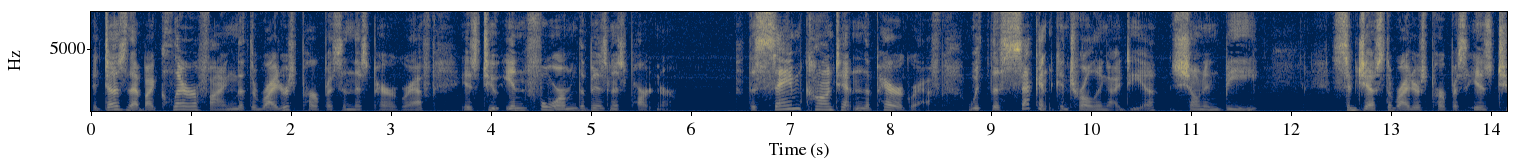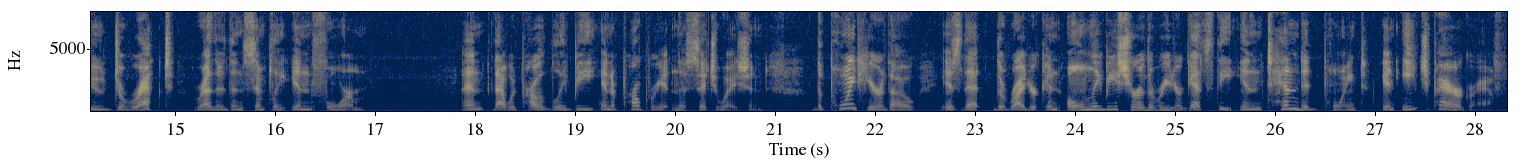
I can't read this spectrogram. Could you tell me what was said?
It does that by clarifying that the writer's purpose in this paragraph is to inform the business partner. The same content in the paragraph, with the second controlling idea, shown in B, suggests the writer's purpose is to direct rather than simply inform. And that would probably be inappropriate in this situation. The point here, though, is that the writer can only be sure the reader gets the intended point in each paragraph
